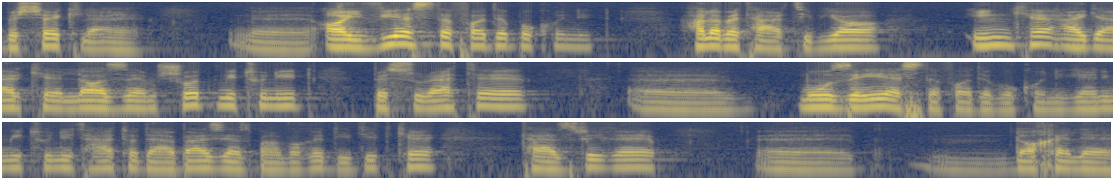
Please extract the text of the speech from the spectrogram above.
به شکل آیوی استفاده بکنید. حالا به ترتیب یا اینکه اگر که لازم شد می‌تونید به صورت موضعی استفاده بکنید. یعنی می‌تونید حتی در بعضی از مواقع دیدید که تزریق داخل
